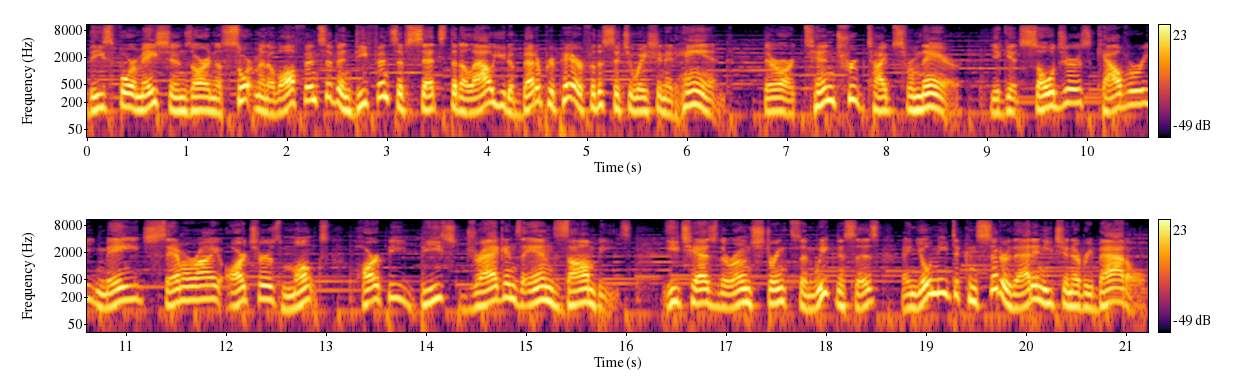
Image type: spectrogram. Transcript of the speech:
These formations are an assortment of offensive and defensive sets that allow you to better prepare for the situation at hand. There are 10 troop types from there. You get soldiers, cavalry, mage, samurai, archers, monks, harpy, beasts, dragons, and zombies. Each has their own strengths and weaknesses, and you'll need to consider that in each and every battle.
